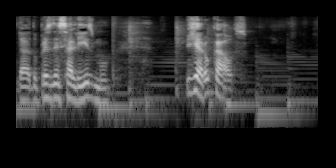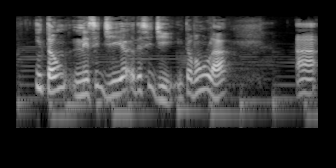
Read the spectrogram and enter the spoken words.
da, do presidencialismo, gera o caos. Então, nesse dia, eu decidi. Então, vamos lá a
